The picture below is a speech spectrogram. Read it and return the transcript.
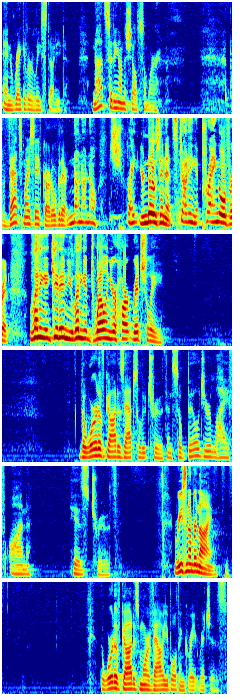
and regularly studied. Not sitting on the shelf somewhere. That's my safeguard over there. No, no, no. Right? Your nose in it, studying it, praying over it, letting it get in you, letting it dwell in your heart richly. The Word of God is absolute truth, and so build your life on His truth. Reason number nine the Word of God is more valuable than great riches.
